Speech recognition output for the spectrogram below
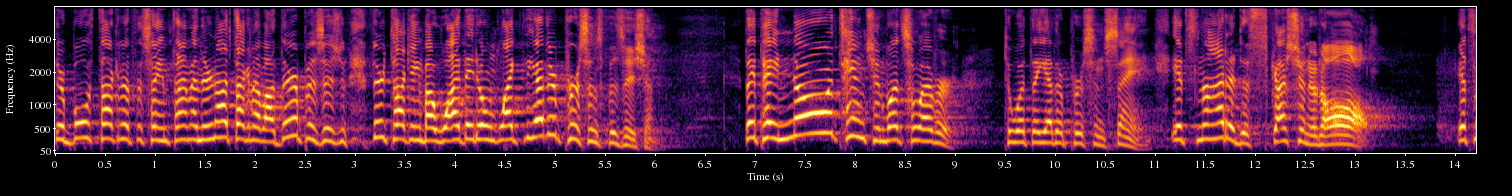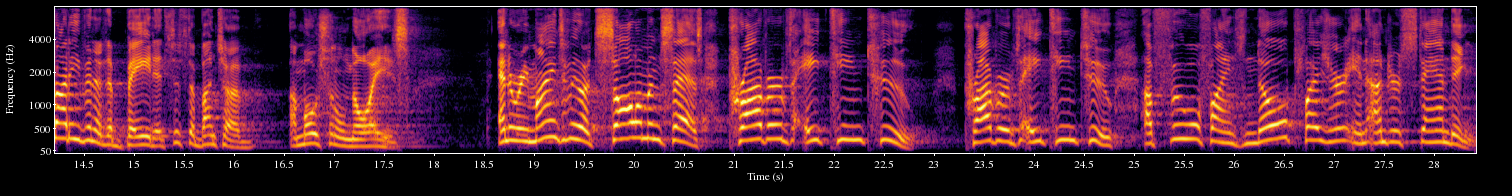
They're both talking at the same time, and they're not talking about their position, they're talking about why they don't like the other person's position. They pay no attention whatsoever to what the other person's saying. It's not a discussion at all. It's not even a debate, it's just a bunch of emotional noise. And it reminds me of what Solomon says, Proverbs 18:2. Proverbs 18:2, a fool finds no pleasure in understanding,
